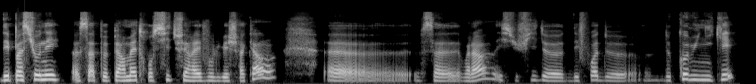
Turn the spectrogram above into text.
dépassionnée, euh, ça peut permettre aussi de faire évoluer chacun. Euh, ça, voilà, il suffit de, des fois de, communiquer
